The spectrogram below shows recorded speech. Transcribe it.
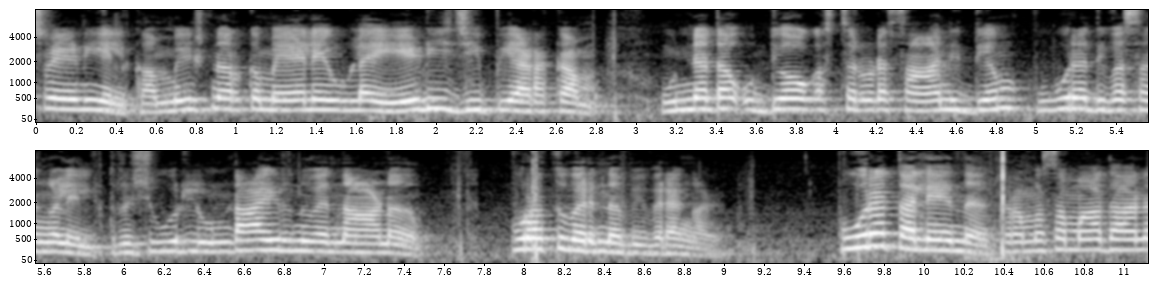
ശ്രേണിയിൽ കമ്മീഷണർക്ക് മേലെയുള്ള എ ഡി ജി പി അടക്കം ഉന്നത ഉദ്യോഗസ്ഥരുടെ സാന്നിധ്യം പൂര ദിവസങ്ങളിൽ തൃശൂരിൽ ഉണ്ടായിരുന്നുവെന്നാണ് പുറത്തുവരുന്ന വിവരങ്ങൾ. പൂരത്തലേന്ന് ക്രമസമാധാന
